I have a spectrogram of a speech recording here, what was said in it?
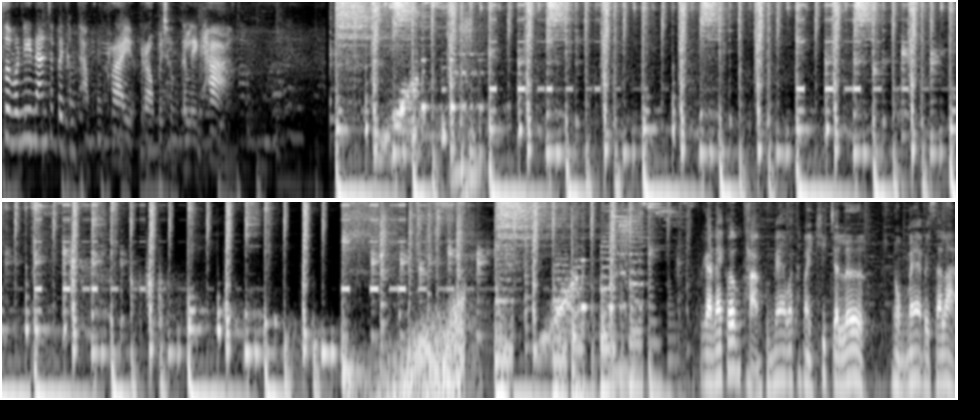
ส่วนวันนี้นั้นจะเป็นคำถามของใครเราไปชมกันเลยค่ะป การแรกก็ต้องถามคุณแม่ว่าทำไมคิดจะเลิกนมแม่ไปซะล่ะ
